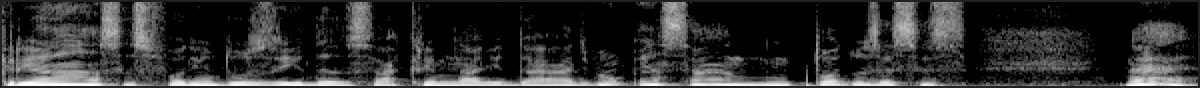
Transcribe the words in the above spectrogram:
crianças foram induzidas à criminalidade. Vamos pensar em todos esses, né,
